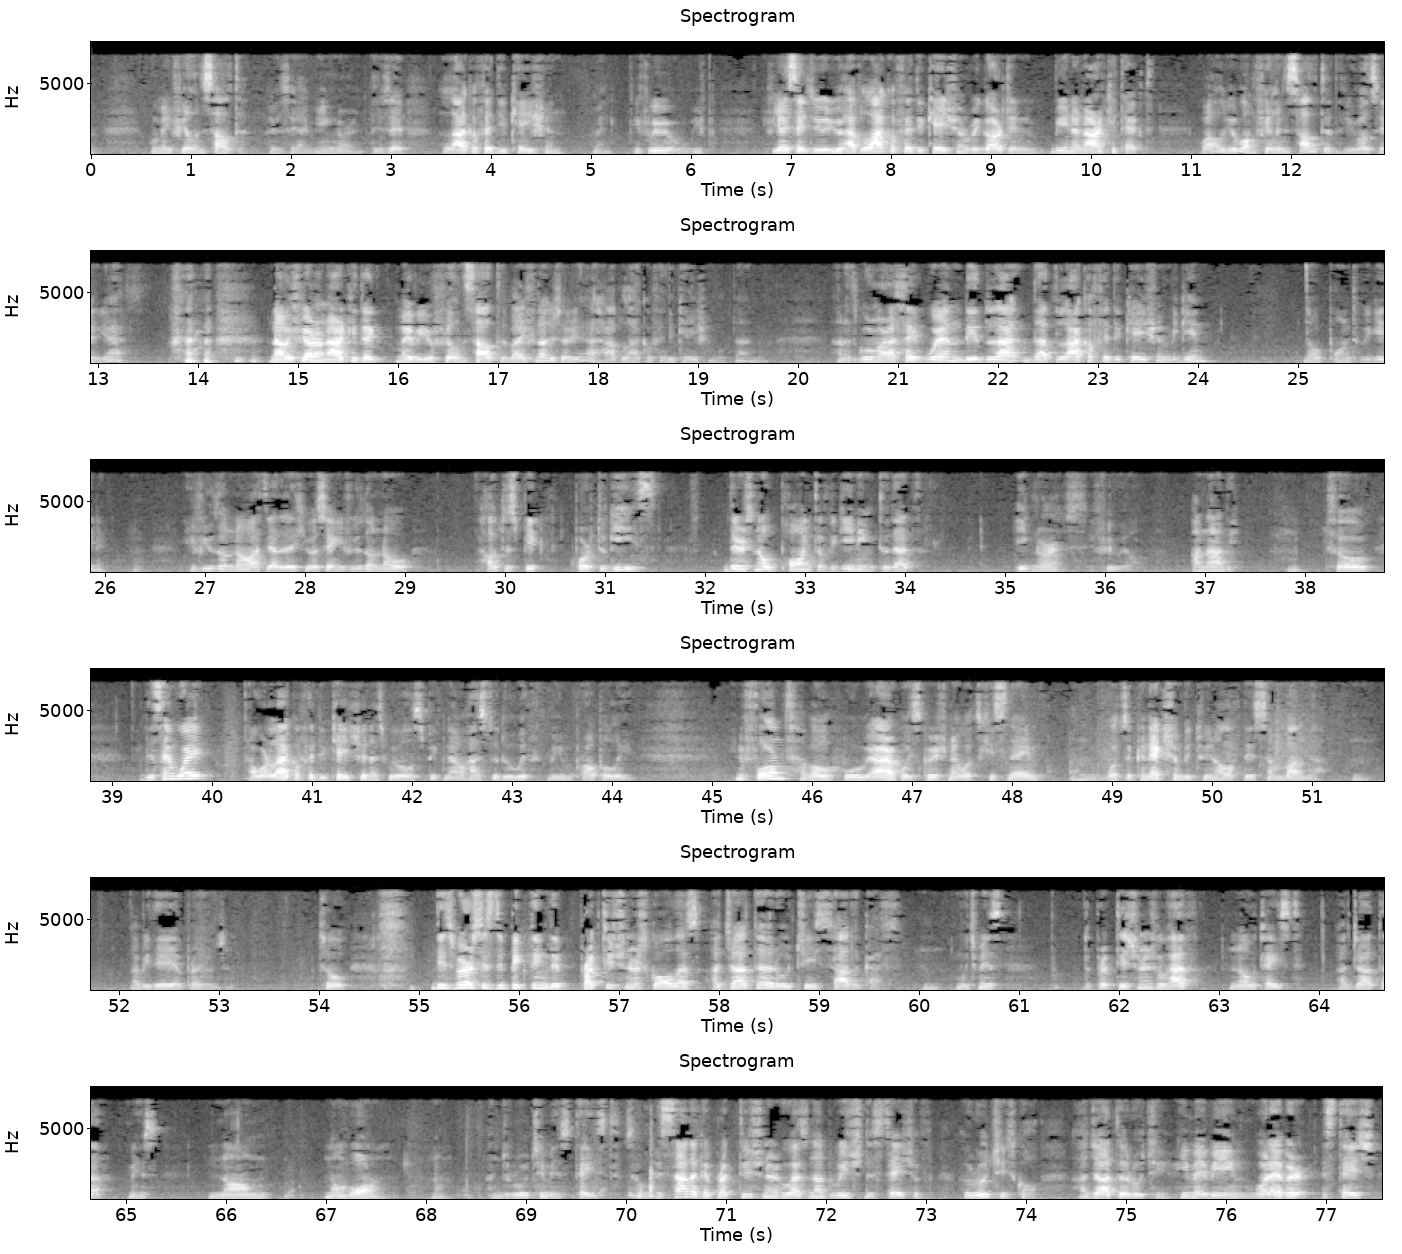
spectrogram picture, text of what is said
We may feel insulted. We say, I'm ignorant. But you say, lack of education. I mean, if we, if if I say to you, you have lack of education regarding being an architect, well, you won't feel insulted. You will say, yeah. now, if you are an architect, maybe you feel insulted. But if not, you say, yeah, I have lack of education. And as Guru Maharaj said, when did la- that lack of education begin? No point to beginning. If you don't know, as the other day he was saying, if you don't know how to speak Portuguese, there's no point of beginning to that ignorance, if you will anadi. So, the same way, our lack of education, as we will speak now, has to do with being properly informed about who we are, who is Krishna, what's his name, and what's the connection between all of this and Banda, hmm, Abhidheya Prayojan. So, this verse is depicting the practitioners called as Ajata Ruchi Sadhakas, which means the practitioners who have no taste. Ajata means non, non-born. No? And ruchi means taste. So a sadhaka, a practitioner who has not reached the stage of ruchi is called ajata ruchi. He may be in whatever stage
